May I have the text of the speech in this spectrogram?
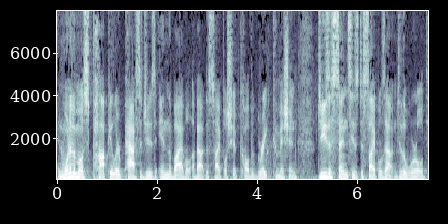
in one of the most popular passages in the Bible about discipleship called the Great Commission, Jesus sends his disciples out into the world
